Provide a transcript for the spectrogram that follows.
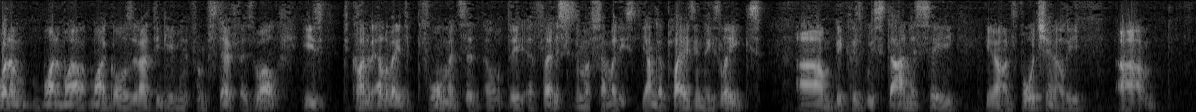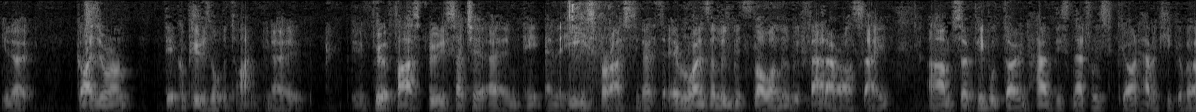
one of one of my, my goals, and I think even from Steph as well, is to kind of elevate the performance and of the athleticism of some of these younger players in these leagues, um, because we're starting to see, you know, unfortunately, um, you know, guys are on their computers all the time. You know, fast food is such a, an, an, ease for us. You know, so everyone's a little bit slower, a little bit fatter, I'll say. Um, so people don't have this natural to go and have a kick of a,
